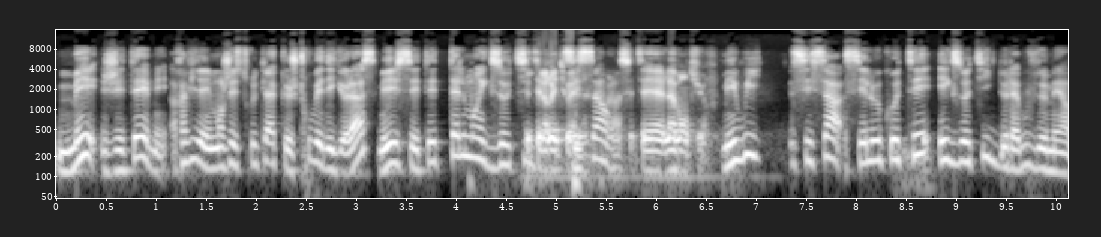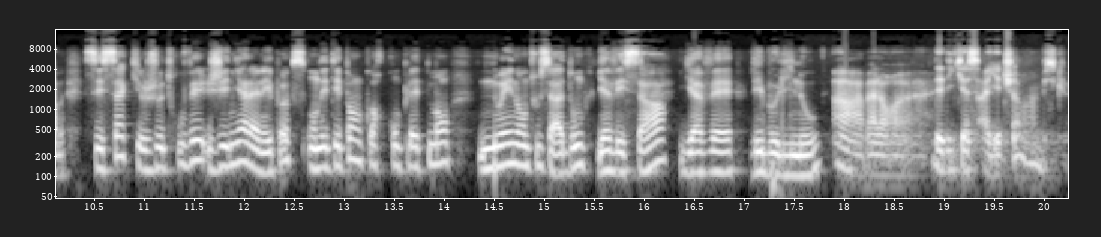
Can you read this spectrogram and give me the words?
Mais j'étais mais ravi d'aller manger ce truc-là que je trouvais dégueulasse, mais c'était tellement exotique. C'était le rituel. C'est ça. Voilà, c'était l'aventure. Mais oui, c'est ça, c'est le côté exotique de la bouffe de merde. C'est ça que je trouvais génial à l'époque. On n'était pas encore complètement noyé dans tout ça. Donc il y avait ça, il y avait les bolinos, Ah, bah alors, euh, dédicace à Yetcha, hein, puisque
